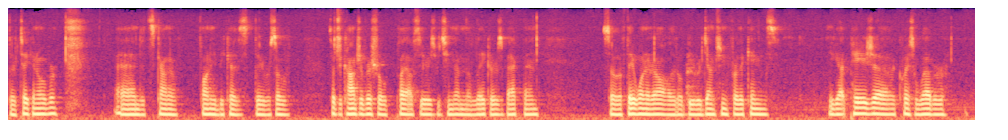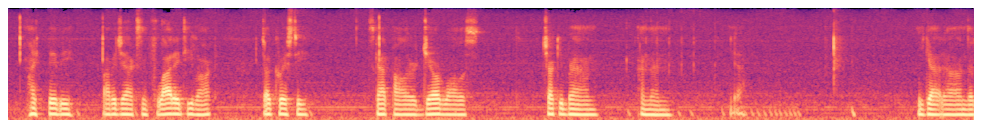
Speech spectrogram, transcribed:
They're taking over, and it's kind of funny because they were so such a controversial playoff series between them and the Lakers back then. So if they win it all, it'll be redemption for the Kings. You got Peja, Chris Webber, Mike Bibby, Bobby Jackson, Vlade Divac, Doug Christie, Scott Pollard, Gerald Wallace, Chucky Brown, and then, yeah. You got uh, the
